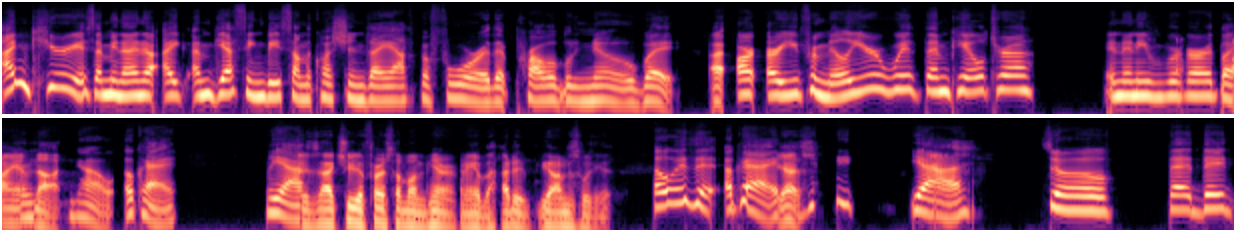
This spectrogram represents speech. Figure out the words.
I'm curious. I mean, I, know- I I'm guessing based on the questions I asked before that probably no, but uh, are are you familiar with MK Ultra in any regard? Like, I am not. No. Okay. Yeah. It's actually the first time I'm hearing about it. To be honest with you. Oh, is it? Okay. Yes. yeah. Yes. So that they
